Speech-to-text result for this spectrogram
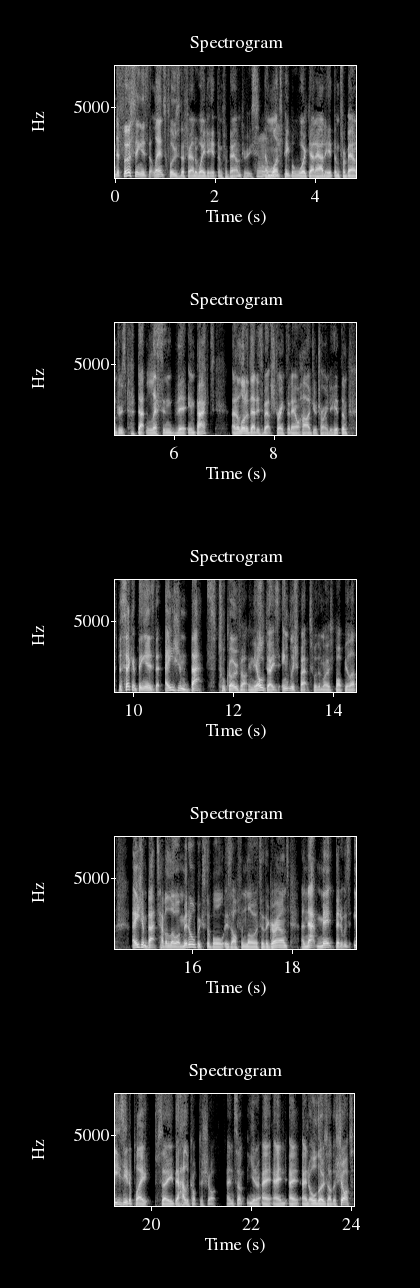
The first thing is that Lance Klusener found a way to hit them for boundaries, Mm. and once people worked out how to hit them for boundaries, that lessened their impact. And a lot of that is about strength and how hard you're trying to hit them. The second thing is that Asian bats took over. In the old days, English bats were the most popular. Asian bats have a lower middle because the ball is often lower to the ground, and that meant that it was easier to play, say, the helicopter shot and some, you know, and and and, all those other shots.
